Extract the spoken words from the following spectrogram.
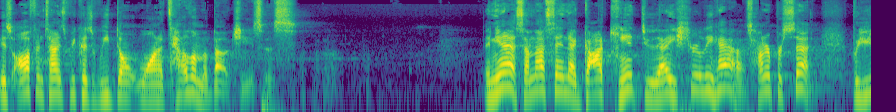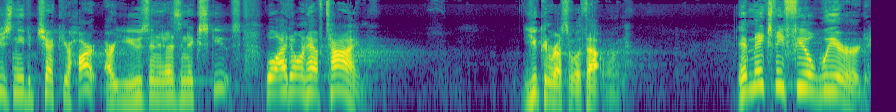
is oftentimes because we don't want to tell them about Jesus. And yes, I'm not saying that God can't do that. He surely has, 100%. But you just need to check your heart. Are you using it as an excuse? Well, I don't have time. You can wrestle with that one. It makes me feel weird.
